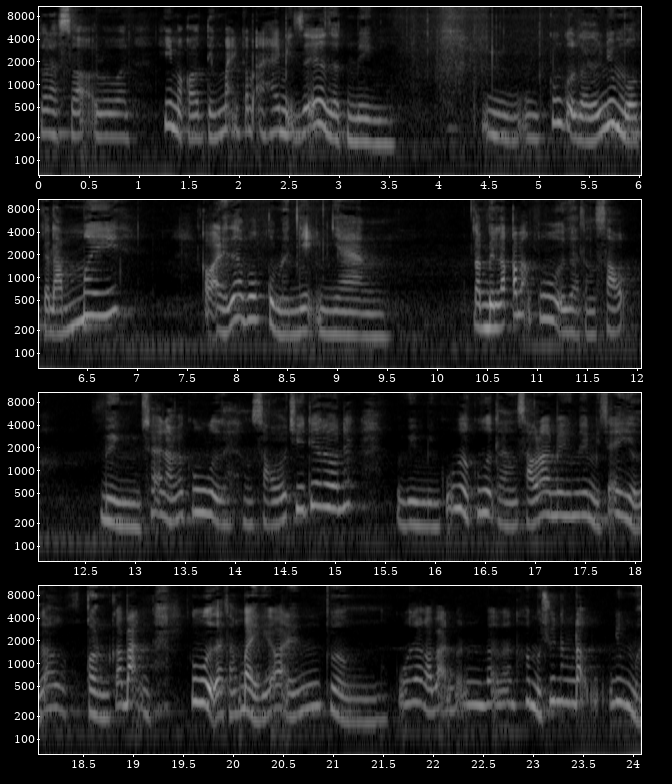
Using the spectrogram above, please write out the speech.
rất là sợ luôn. Khi mà có tiếng mạnh, các bạn hay bị dễ giật mình. Ừ, ừ, cung cự giải giống như một cái đám mây ấy. các bạn ấy rất là vô cùng là nhẹ nhàng. Đặc biệt là các bạn cung cự giải tháng 6 mình sẽ nói với cung cự giải tháng 6 chi tiết hơn đấy vì mình cũng được cung dự tháng 6 nên nên mình sẽ hiểu rõ. Còn các bạn cung dự giải tháng 7 thì các bạn ấy thường cũng ra các bạn vẫn vẫn, vẫn hơn một chút năng động. Nhưng mà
